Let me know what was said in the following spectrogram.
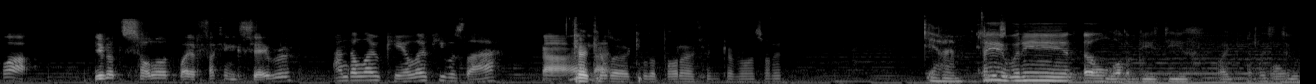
What? You got soloed by a fucking saber? And a Loki. A Loki was there. Nah, Okay, nah. kill the kill the pod. I think everyone's on it. Yeah. Hey, we need a lot of these Ts, like at least two.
